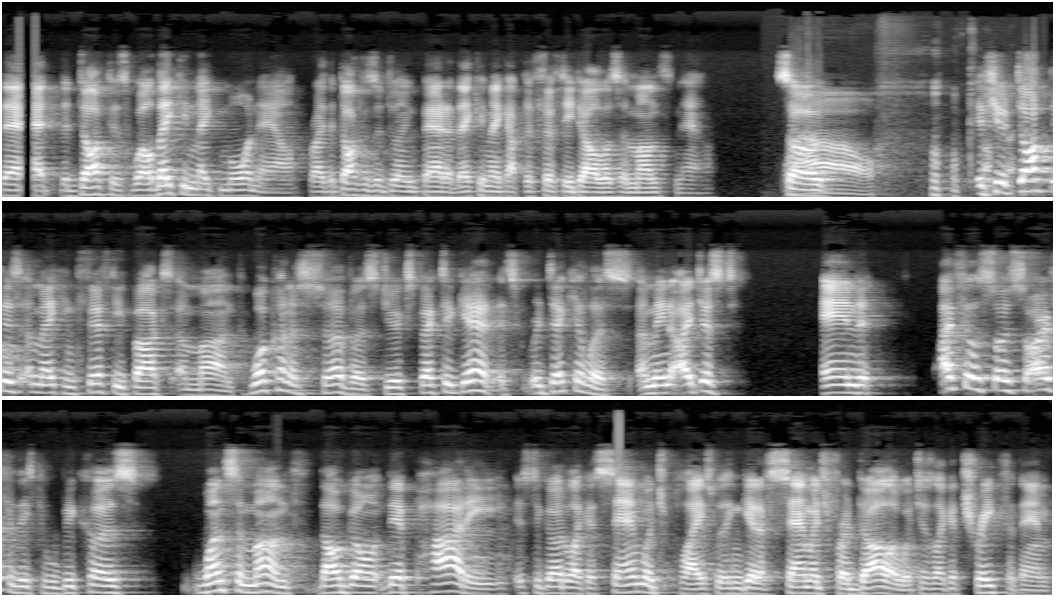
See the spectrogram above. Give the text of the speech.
that the doctors, well, they can make more now, right? The doctors are doing better. They can make up to fifty dollars a month now. So, wow. Oh, if your doctors are making fifty bucks a month, what kind of service do you expect to get? It's ridiculous. I mean, I just and I feel so sorry for these people because once a month they'll go. Their party is to go to like a sandwich place where they can get a sandwich for a dollar, which is like a treat for them.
